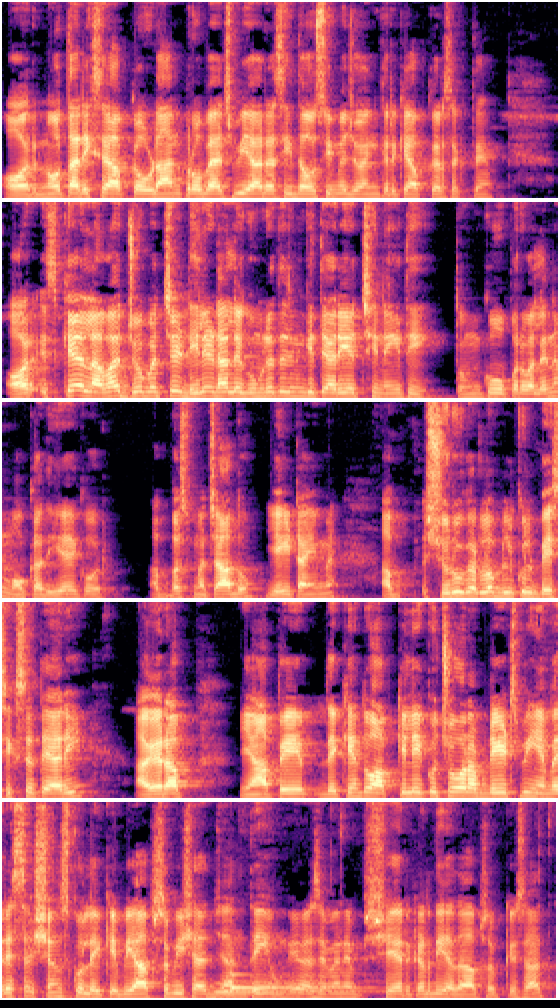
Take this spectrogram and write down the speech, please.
और नौ तारीख से आपका उड़ान प्रो बैच भी आ रहा है, सीधा उसी में ज्वाइन करके आप कर सकते हैं। और इसके अलावा जो बच्चे ढीले ढाले घूम रहे थे, जिनकी तैयारी अच्छी नहीं थी, तुमको ऊपर वाले ने मौका दिया एक और। अब बस मचा दो, यही टाइम है। अब शुरू कर लो, बिल्कुल बेसिक से तैयारी। अगर आप यहाँ पे देखें तो आपके लिए कुछ और अपडेट्स भी हैं मेरे सेशंस को लेके भी। आप सभी शायद जानते ही होंगे, वैसे मैंने शेयर कर दिया था आप सबके साथ।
